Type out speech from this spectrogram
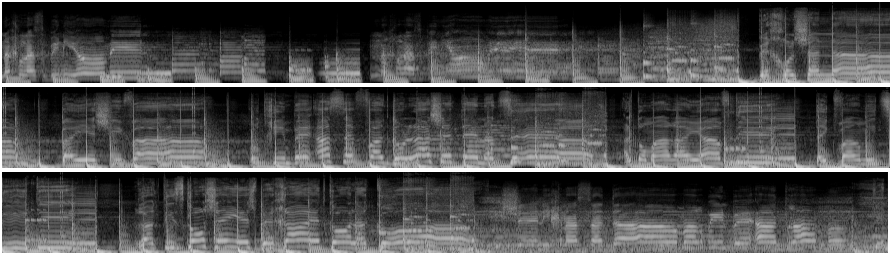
נחלס בניומין נחלס בניומין בכל שנה בישיבה פותחים באספה גדולה שתנצח. אל תאמר עייבתי, די כבר מיציתי. רק תזכור שיש בך את כל הכוח מי שנכנס אדר מרביל בהתרמה. כן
